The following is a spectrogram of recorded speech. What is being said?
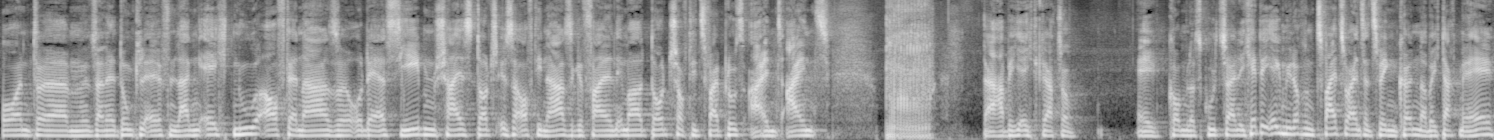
Und ähm, seine Dunkelelfen lagen echt nur auf der Nase und er ist jedem scheiß Dodge ist er auf die Nase gefallen. Immer Dodge auf die 2 plus 1, 1. Pff, da habe ich echt gedacht, so, hey, komm, lass gut sein. Ich hätte irgendwie noch ein 2 zu 1 erzwingen können, aber ich dachte mir, hey,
